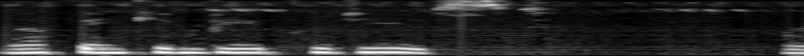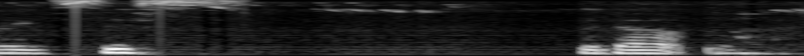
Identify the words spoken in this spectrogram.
Nothing can be produced or exist without life.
